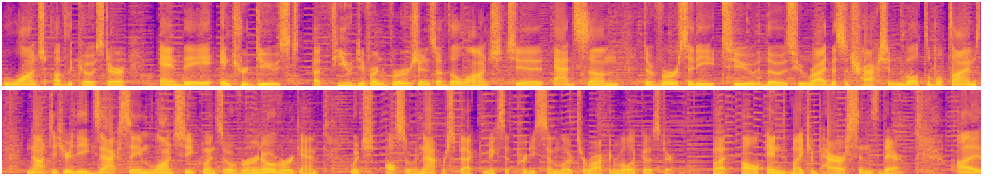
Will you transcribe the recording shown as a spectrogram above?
launch of the coaster. And they introduced a few different versions of the launch to add some diversity to those who ride this attraction multiple times, not to hear the exact same launch sequence over and over again, which also in that respect makes it pretty similar to Rock and Roller Coaster. But I'll end my comparisons there. Uh,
